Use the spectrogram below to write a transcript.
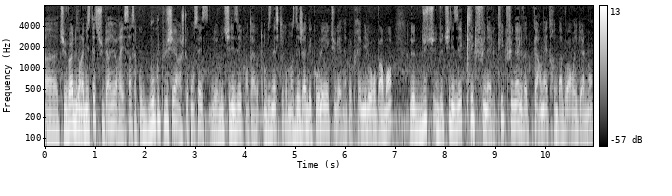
euh, tu veux aller dans la vitesse supérieure, et ça, ça coûte beaucoup plus cher, et je te conseille de l'utiliser quand tu as ton business qui commence déjà à décoller et que tu gagnes à peu près 1000 euros par mois, d'utiliser ClickFunnels. ClickFunnels va te permettre d'avoir également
